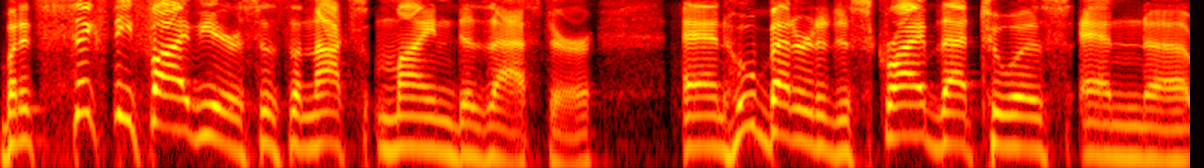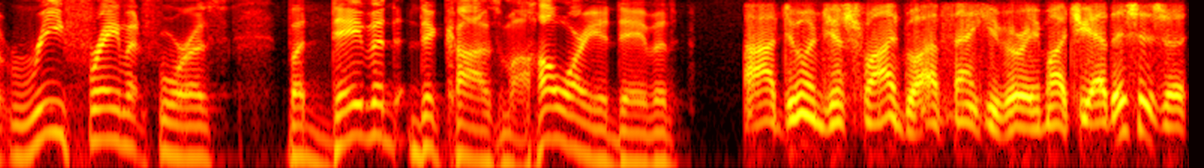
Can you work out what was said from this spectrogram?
But it's 65 years since the Knox mine disaster. And who better to describe that to us and uh, reframe it for us but David DeCosmo. How are you, David? Uh, doing just fine, Bob. Thank you very much. Yeah, this is a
